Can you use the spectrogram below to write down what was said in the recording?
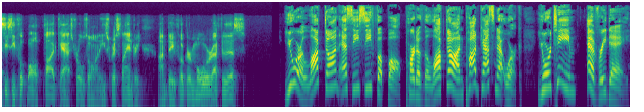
SEC Football podcast rolls on. He's Chris Landry. I'm Dave Hooker. More after this. You are Locked On SEC Football, part of the Locked On Podcast Network. Your team every day.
